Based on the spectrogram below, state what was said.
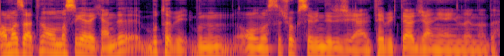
Ama zaten olması gereken de bu tabii. Bunun olması çok sevindirici yani. Tebrikler Can Yayınları'na da.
